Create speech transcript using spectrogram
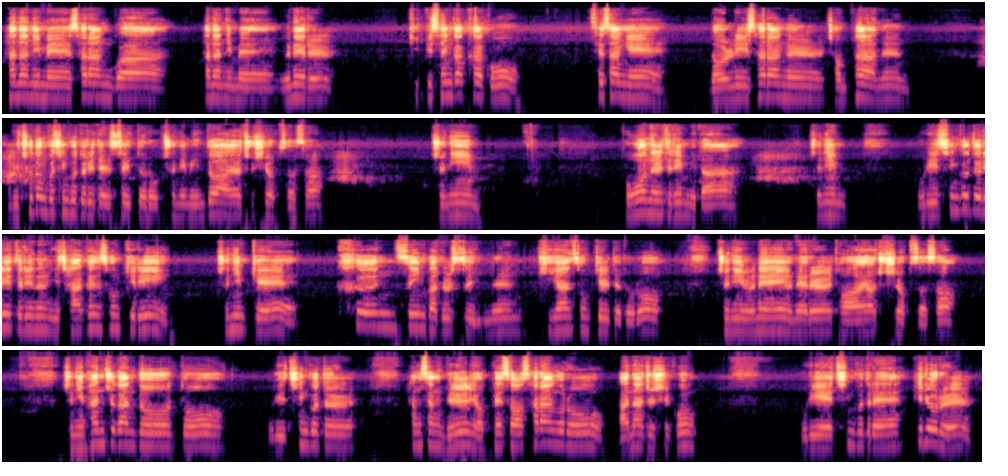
하나님의 사랑과 하나님의 은혜를 깊이 생각하고 세상에 널리 사랑을 전파하는 우리 초등부 친구들이 될 수 있도록 주님 인도하여 주시옵소서. 주님, 보원을 드립니다. 주님, 우리 친구들이 드리는 이 작은 손길이 주님께 큰 쓰임 받을 수 있는 귀한 손길 되도록 주님 은혜의 은혜를 더하여 주시옵소서. 주님 한 주간도 또 우리 친구들 항상 늘 옆에서 사랑으로 안아주시고 우리의 친구들의 필요를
